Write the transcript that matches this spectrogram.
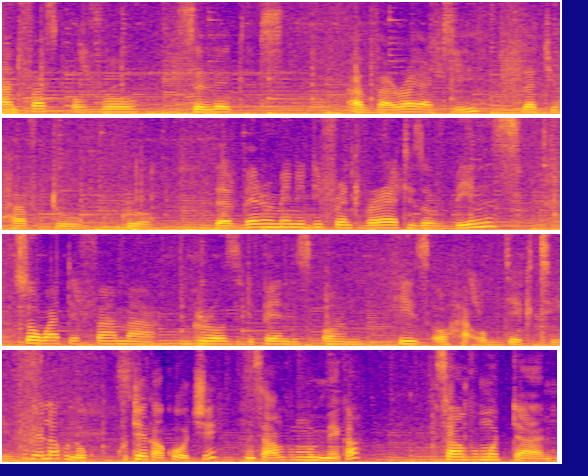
and first of all select a variety that you have to grow. There are very many different varieties of beans so what a farmer grows depends on his or her objective. tugenda kuno kuteekako ki nsanvu mu mmeka nsanvu mu ttaano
